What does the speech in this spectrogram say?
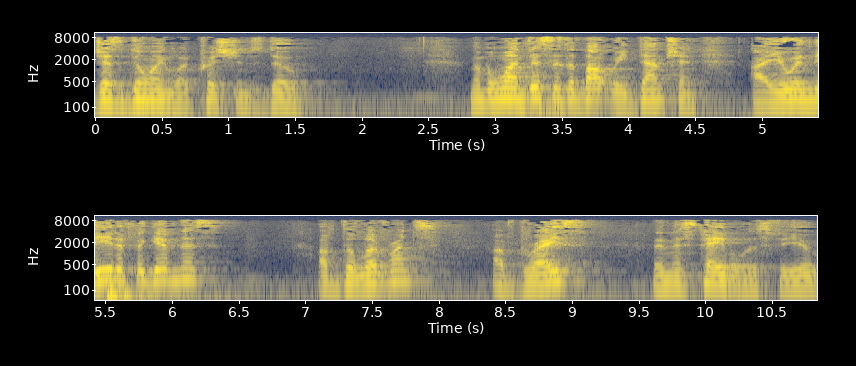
just doing what Christians do. Number one, this is about redemption. Are you in need of forgiveness, of deliverance, of grace? Then this table is for you.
